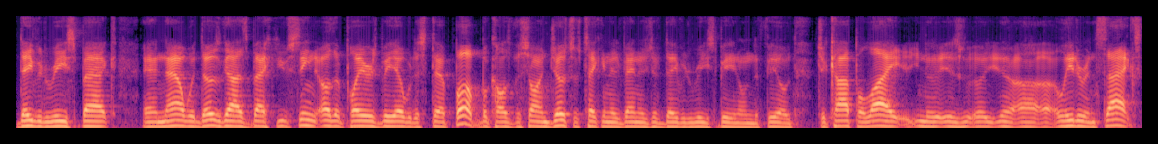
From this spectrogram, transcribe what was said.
David Reese back, and now with those guys back, you've seen other players be able to step up because Vosean Joseph's taking advantage of David Reese being on the field. Jachai Polite, you know, is uh, you know, a leader in sacks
